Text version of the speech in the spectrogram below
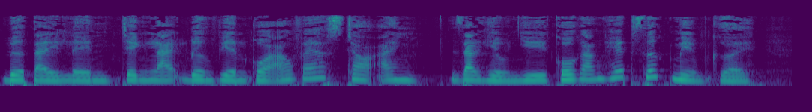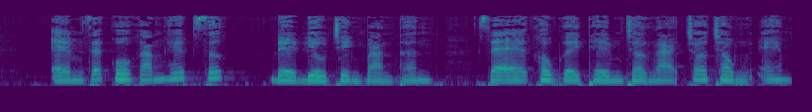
Đưa tay lên, chỉnh lại đường viền của áo vest cho anh. Giang Hiểu Nhi cố gắng hết sức mỉm cười. Em sẽ cố gắng hết sức để điều chỉnh bản thân, sẽ không gây thêm trở ngại cho chồng em.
